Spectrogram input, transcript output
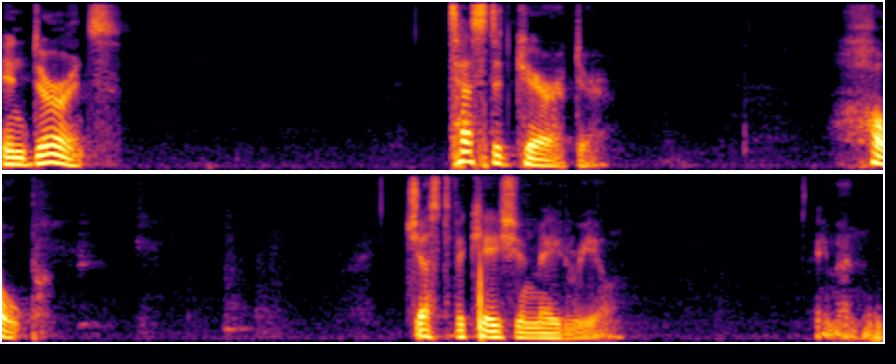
endurance, tested character, hope, justification made real. Amen.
